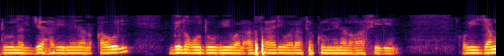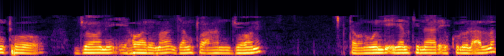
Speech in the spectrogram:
duna aljahri min alqawli bilguduwi wal asali wala takun min alghafilin o wi jangto joome e hoore ma jangto an joome tawa no wondi e yaltinare e kulol allah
